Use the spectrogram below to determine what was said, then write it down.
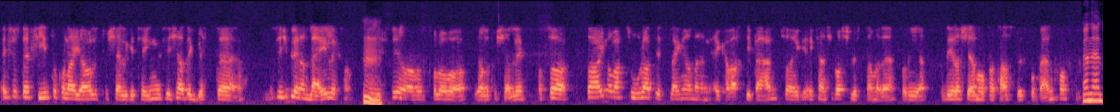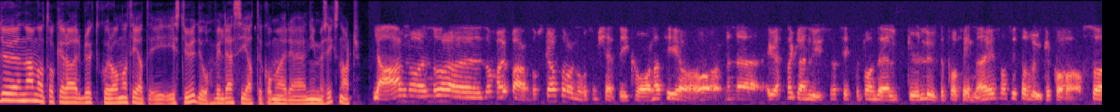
jeg syns det er fint å kunne gjøre litt forskjellige ting. Hvis ikke hadde jeg blitt eh, Hvis ikke blir en lei, liksom. Er viktig å få lov å gjøre litt forskjellig. Og så, så har jeg nå vært soloartist lenger enn jeg har vært i band, så jeg, jeg kan ikke bare slutte med det fordi, fordi det skjer noe fantastisk på bandfronten. Men eh, du nevner at dere har brukt koronatida i, i studio. Vil det si at det kommer eh, ny musikk snart? Ja, nå, nå, nå har jo Barndomsgata var noe som skjedde i koronatida. Men eh, jeg vet at Glenn Lyse sitter på en del gull ute på Finnøy som han sitter og ruger på. Så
